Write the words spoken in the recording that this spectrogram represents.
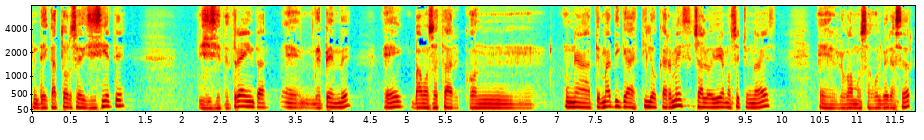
de 14 a 17, 17.30, eh, depende. eh, vamos a estar con una temática estilo Kermés, ya lo habíamos hecho una vez, eh, lo vamos a volver a hacer.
